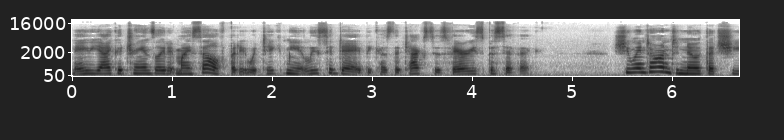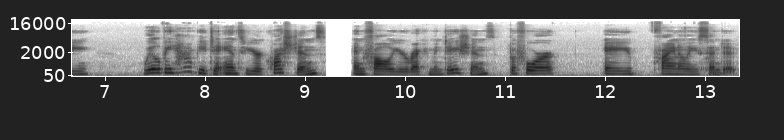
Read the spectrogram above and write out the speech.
Maybe I could translate it myself, but it would take me at least a day because the text is very specific. She went on to note that she will be happy to answer your questions and follow your recommendations before A finally send it.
